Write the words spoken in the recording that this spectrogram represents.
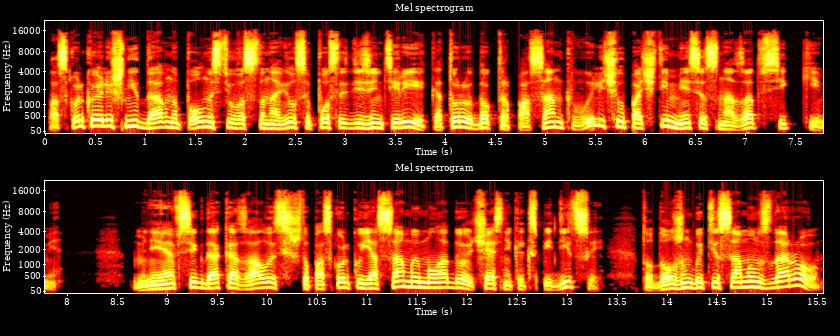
поскольку я лишь недавно полностью восстановился после дизентерии, которую доктор Пасанг вылечил почти месяц назад в Сиккиме. Мне всегда казалось, что поскольку я самый молодой участник экспедиции, то должен быть и самым здоровым,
